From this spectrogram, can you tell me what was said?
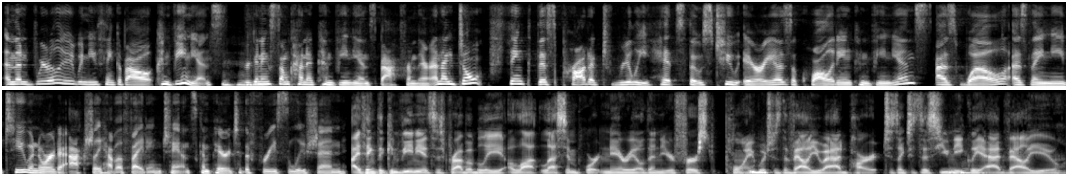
And then really when you think about convenience, you're Mhm. getting some kind of convenience back from there. And I don't think this product really hits those two areas of quality and convenience as well as they need to in order to actually have a fighting chance compared to the free solution I think the convenience is probably a lot less important, Ariel, than your first point, Mhm. which was the value add part. Just like, does this uniquely add value?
